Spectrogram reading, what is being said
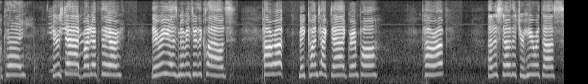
Okay, here's Dad right up there. There he is, moving through the clouds. Power up, make contact, Dad, Grandpa. Power up. Let us know that you're here with us.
